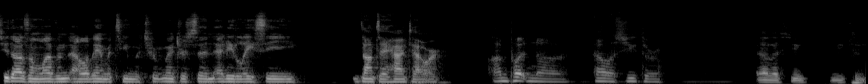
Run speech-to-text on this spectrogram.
2011 Alabama team with Trent Richardson, Eddie Lacy, Dont'a Hightower. I'm putting uh, LSU through. LSU. Me too.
